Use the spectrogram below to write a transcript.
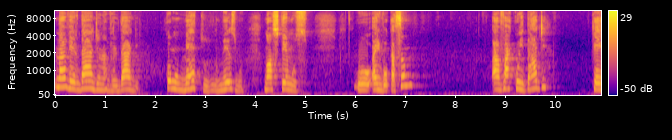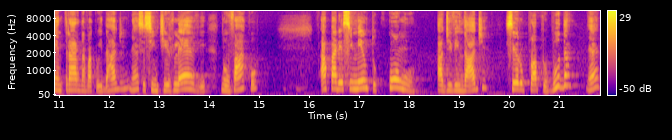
Na verdade, na verdade, como método mesmo, nós temos a invocação, a vacuidade, que é entrar na vacuidade, né? se sentir leve no vácuo aparecimento como a divindade, ser o próprio Buda, né?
